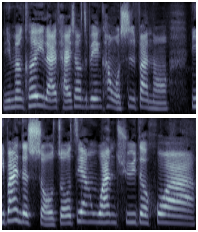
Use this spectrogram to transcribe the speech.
你们可以来台上这边看我示范哦。你把你的手肘这样弯曲的话，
